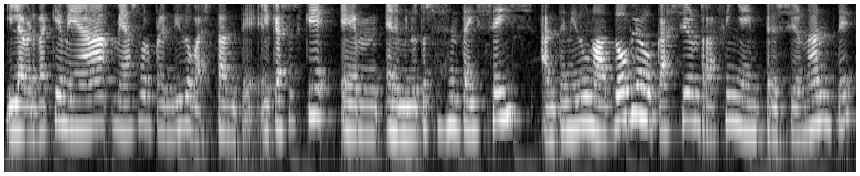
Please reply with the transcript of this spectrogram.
y la verdad que me ha, me ha sorprendido bastante. El caso es que em, en el minuto 66 han tenido una doble ocasión Rafiña impresionante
